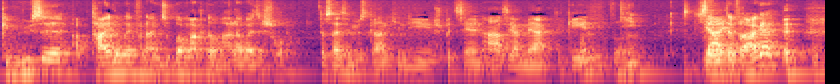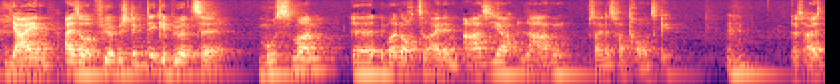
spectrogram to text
Gemüseabteilungen von einem Supermarkt normalerweise schon. Das heißt, ihr müsst gar nicht in die speziellen Asiamärkte gehen. Die sehr Jein. gute Frage. Jein. Also für bestimmte Gewürze muss man äh, immer noch zu einem Asia-Laden seines Vertrauens gehen. Das heißt,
